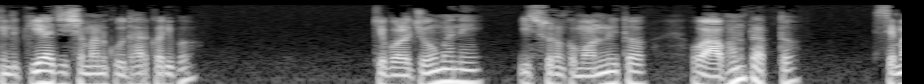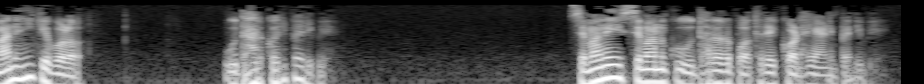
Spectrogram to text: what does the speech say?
କିନ୍ତୁ କିଏ ଆଜି ସେମାନଙ୍କୁ ଉଦ୍ଧାର କରିବ? କେବଳ ଯେଉଁମାନେ ଈଶ୍ୱରଙ୍କ ମନୋନୀତ ଓ ଆହ୍ୱାନପ୍ରାପ୍ତ ସେମାନେ ହିଁ କେବଳ ଉଦ୍ଧାର କରିପାରିବେ। ସେମାନେ ହିଁ ସେମାନଙ୍କୁ ଉଦ୍ଧାରର ପଥରେ କଢ଼ାଇ ଆଣିପାରିବେ।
